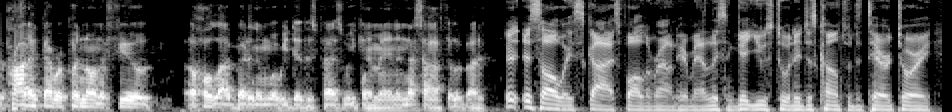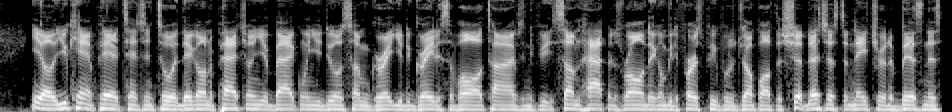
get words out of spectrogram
product that we're putting on the field a whole lot better than what we did this past weekend, man. And that's how I feel about it. It's always skies falling around here, man. Listen, get used to it. It just comes with the territory you know, you can't pay attention to it. They're going to pat you on your back when you're doing something great. You're the greatest of all times. And if you, something happens wrong, they're going to be the first people to jump off the ship. That's just the nature of the business,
